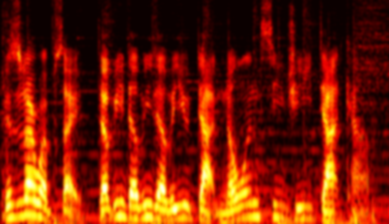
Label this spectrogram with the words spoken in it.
Visit our website, www.nolancg.com.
